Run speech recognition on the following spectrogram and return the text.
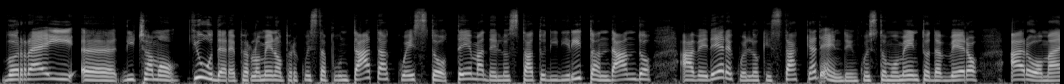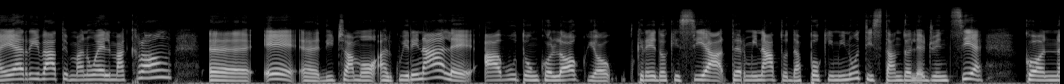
vorrei, eh, diciamo, chiudere perlomeno per questa puntata questo tema dello Stato di diritto andando a vedere quello che sta accadendo in questo momento davvero a Roma. È arrivato Emmanuel Macron eh, e, eh, diciamo, al Quirinale, ha avuto un colloquio, credo che sia terminato da pochi minuti, stando alle agenzie, con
